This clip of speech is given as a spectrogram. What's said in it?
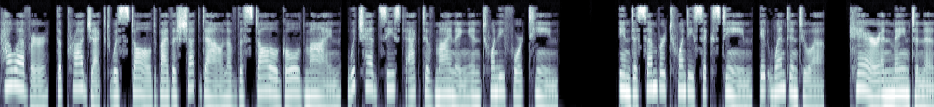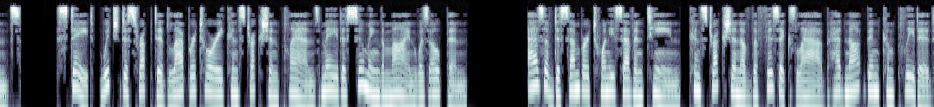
However, the project was stalled by the shutdown of the Stawell gold mine, which had ceased active mining in 2014. In December 2016, it went into a «care and maintenance» state, which disrupted laboratory construction plans made assuming the mine was open. As of December 2017, construction of the physics lab had not been completed,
